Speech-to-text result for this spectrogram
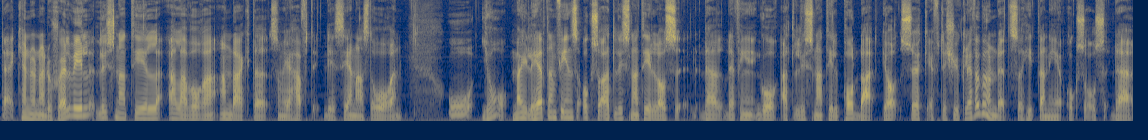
Där kan du när du själv vill lyssna till alla våra andakter som vi har haft de senaste åren. Och ja, möjligheten finns också att lyssna till oss där det går att lyssna till poddar. Ja, sök efter Kyrkliga Förbundet så hittar ni också oss där.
